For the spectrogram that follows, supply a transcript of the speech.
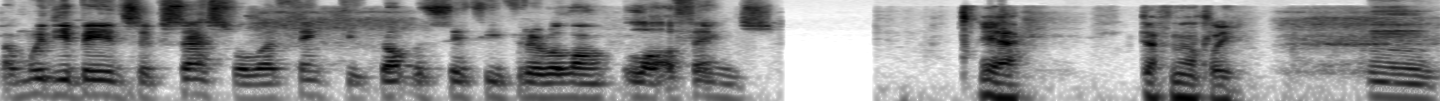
And with you being successful, I think it got the city through a long, lot of things. Yeah, definitely. Mm.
